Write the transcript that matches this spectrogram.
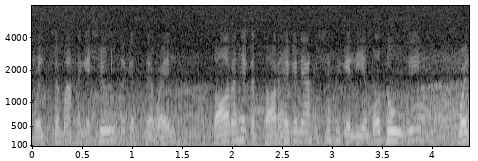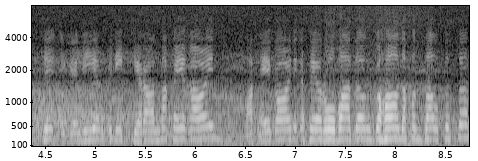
buailte amach aige siúd agus é, bhuel, sáraithe agus sáraithe go neafaiseach aige Liam Ó Dúbhlaí, buailte aige Liam go dtí Ciarán Mac Aogáin, Mac Aogáin agus é rófhada ón ghuthánach an babhta so,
